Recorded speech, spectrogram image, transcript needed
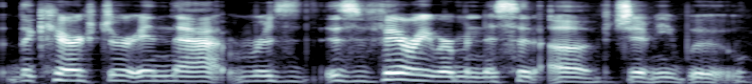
The character in that res- is very reminiscent of Jimmy Woo.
